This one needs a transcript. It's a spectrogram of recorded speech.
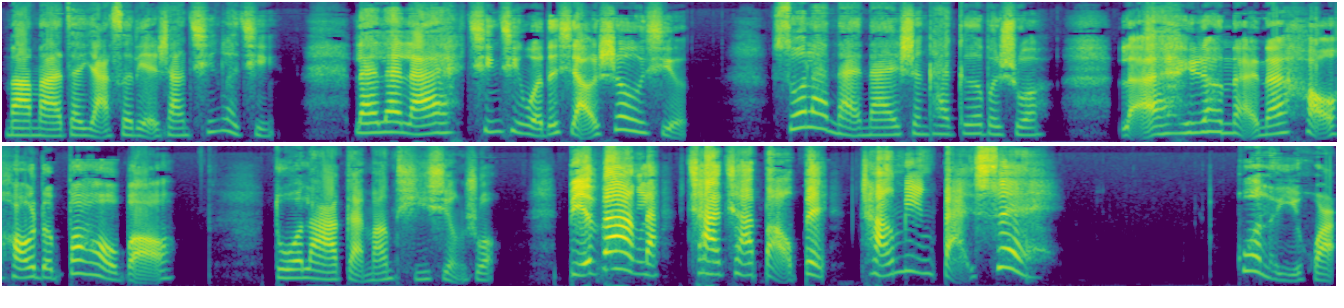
妈妈在亚瑟脸上亲了亲：“来来来，亲亲我的小寿星。”索拉奶奶伸开胳膊说：“来，让奶奶好好的抱抱。”多拉赶忙提醒说：“别忘了，恰恰宝贝长命百岁。”过了一会儿，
